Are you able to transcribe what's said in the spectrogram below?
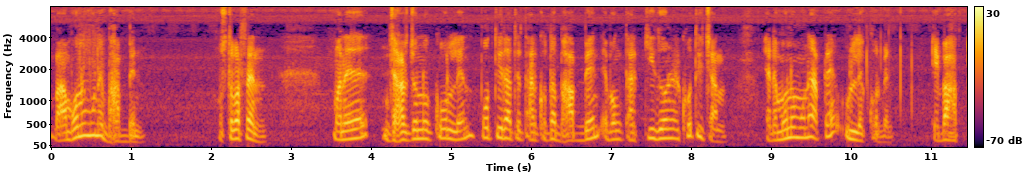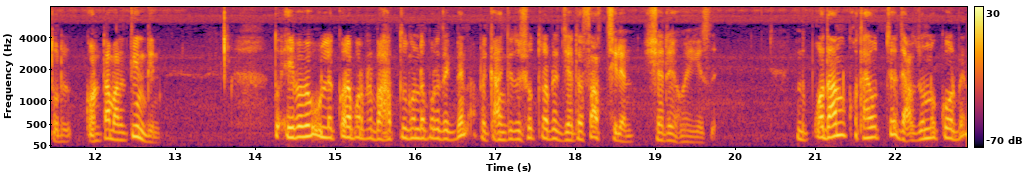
বা মনে মনে ভাববেন। বুঝতে পারছেন? মানে যার জন্য করলেন, প্রতি রাতে তার কথা ভাববেন এবং তার কী ধরনের ক্ষতি চান, এটা মনে মনে আপনি উল্লেখ করবেন। এই বাহাত্তর ঘণ্টা মানে তিন দিন। তো এইভাবে উল্লেখ করার পর আপনি বাহাত্তর ঘণ্টা পরে দেখবেন আপনার কাঙ্ক্ষিত শত্রু আপনি যেটা চাচ্ছিলেন, সেটাই হয়ে গেছে। কিন্তু প্রধান কথা হচ্ছে যার জন্য করবেন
